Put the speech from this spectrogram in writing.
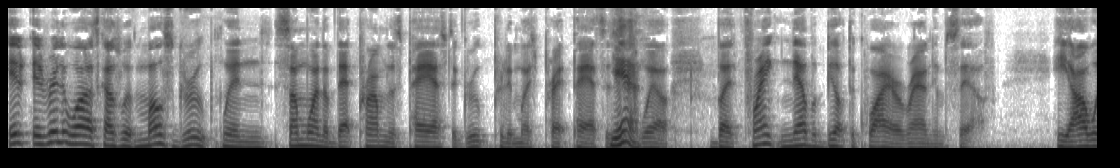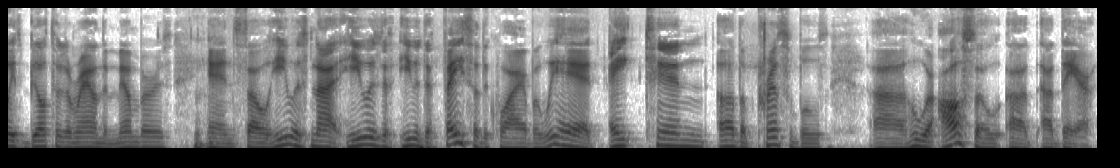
It it really was because with most group, when someone of that prominence passed, the group pretty much passes Yeah. as well. But Frank never built the choir around himself. He always built it around the members, and so he was not. He was the, he was the face of the choir, but we had eight, ten other principals uh, who were also uh, uh, there.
